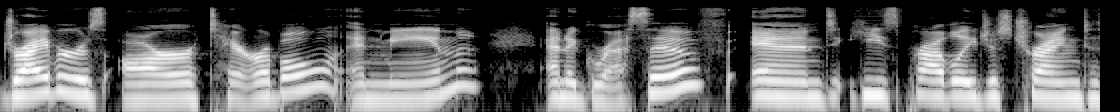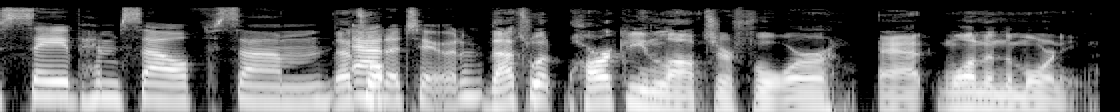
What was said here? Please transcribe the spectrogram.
drivers are terrible and mean and aggressive. And he's probably just trying to save himself some That's what- attitude. That's what parking lots are for at one in the morning.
